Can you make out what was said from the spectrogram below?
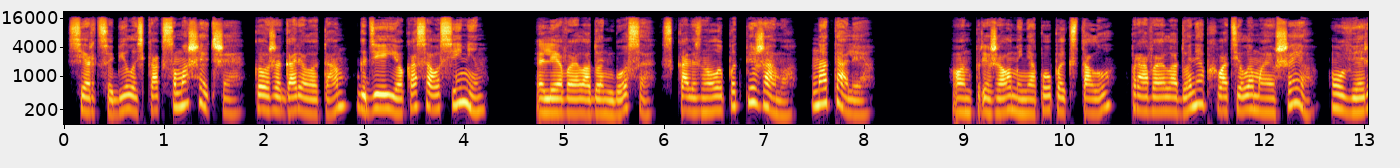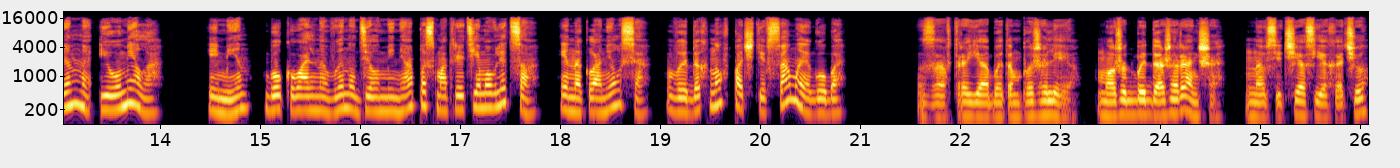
Сердце билось как сумасшедшее, кожа горела там, где ее касался Эмин. Левая ладонь босса скользнула под пижаму, на талию. Он прижал меня попой к столу, правая ладонь обхватила мою шею, уверенно и умело. И Мин буквально вынудил меня посмотреть ему в лицо и наклонился, выдохнув почти в самые губы. «Завтра я об этом пожалею. Может быть, даже раньше. Но сейчас я хочу...»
